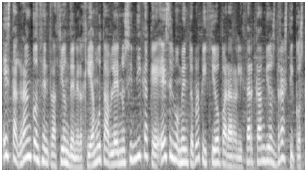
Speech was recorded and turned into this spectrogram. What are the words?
Esta gran concentración de energía mutable nos indica que es el momento propicio para realizar cambios drásticos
